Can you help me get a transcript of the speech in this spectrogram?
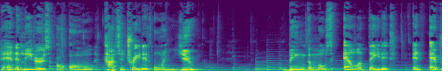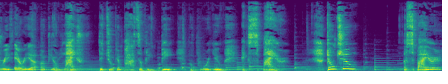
and the leaders are all concentrated on you being the most elevated in every area of your life that you can possibly be before you expire. Don't you aspire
